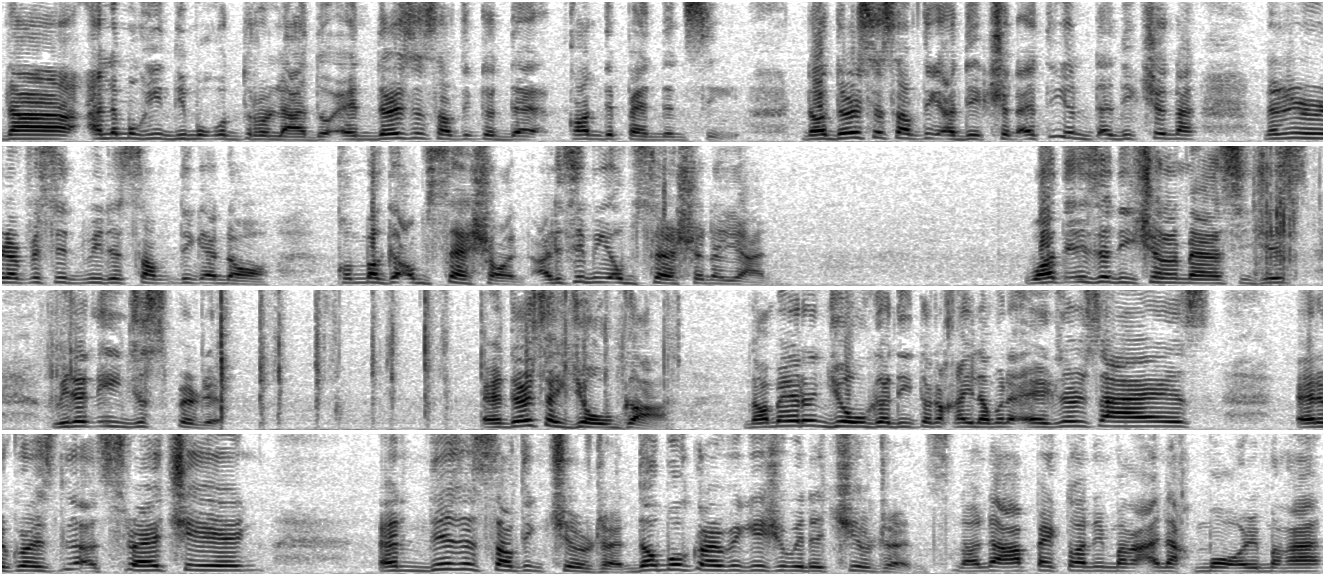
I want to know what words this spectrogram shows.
na alam mong hindi mo kontrolado. And there's a something to de- codependency. Now, there's a something addiction. Ito yung addiction na, na represent with something, ano, kumbaga obsession. Alisin mo yung obsession na yan. What is additional messages with an angel spirit? And there's a yoga. Now, meron yoga dito na kailangan mo na exercise, and of course, stretching, And this is something children. Double clarification with the children. Na naapektuhan yung mga anak mo or yung mga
